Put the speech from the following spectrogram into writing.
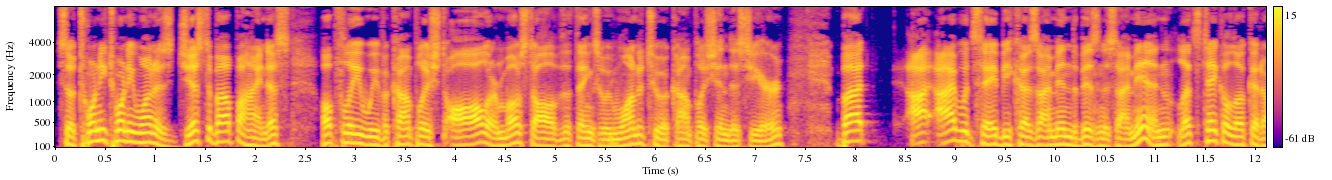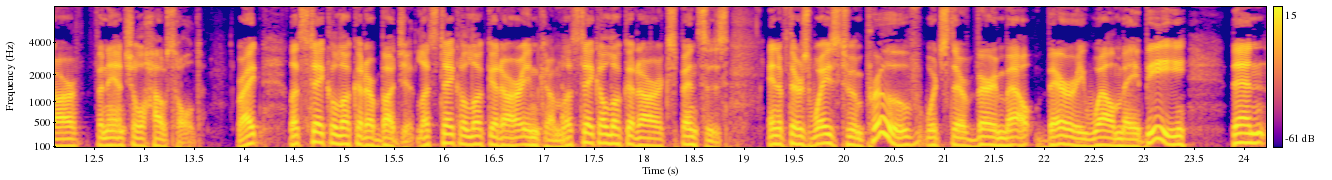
So 2021 is just about behind us. Hopefully, we've accomplished all or most all of the things we wanted to accomplish in this year. But I, I would say, because I'm in the business I'm in, let's take a look at our financial household right? Let's take a look at our budget. Let's take a look at our income. Let's take a look at our expenses. And if there's ways to improve, which there very well, very well may be, then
